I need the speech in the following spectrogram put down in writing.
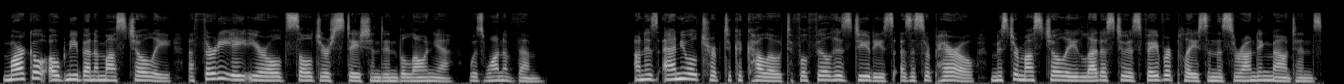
Marco Ognibene Mascioli, a 38 year old soldier stationed in Bologna, was one of them. On his annual trip to Cocullo to fulfill his duties as a serparo, Mr. Mascioli led us to his favorite place in the surrounding mountains,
